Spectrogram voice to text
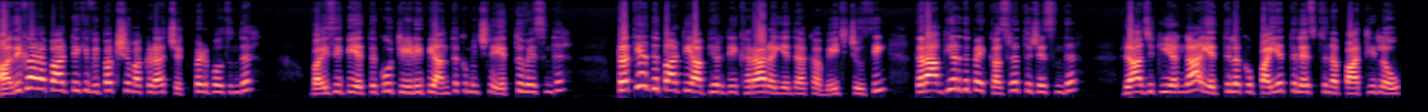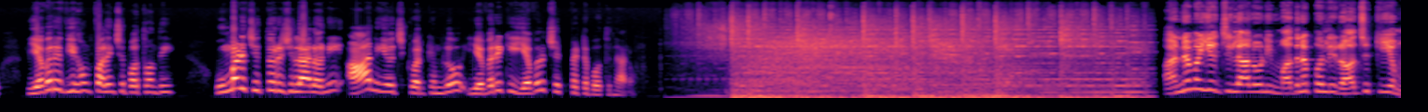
అధికార పార్టీకి విపక్షం అక్కడ చెక్ పడిపోతుందా వైసీపీ ఎత్తుకు టీడీపీ అంతకు మించిన ఎత్తు వేసిందా? ప్రత్యర్థి పార్టీ అభ్యర్థి ఖరారయ్యేదాకా వేచి చూసి తన అభ్యర్థిపై కసరత్తు చేసిందా? రాజకీయంగా ఎత్తులకు పై ఎత్తులేస్తున్న పార్టీలో ఎవరి వ్యూహం ఫలించబోతోంది? ఉమ్మడి చిత్తూరు జిల్లాలోని ఆ నియోజకవర్గంలో ఎవరికి ఎవరు చెక్ పెట్టబోతున్నారు? అన్నమయ్య జిల్లాలోని మదనపల్లి రాజకీయం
